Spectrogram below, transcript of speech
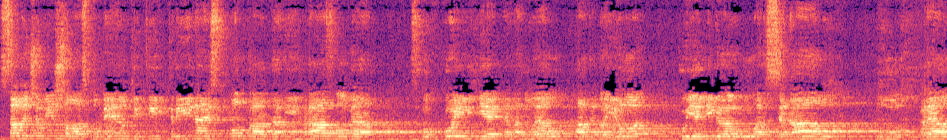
Sada ćemo inšala spomenuti tih 13 opravdanih razloga zbog kojih je Emanuel Adebayor, koji je igrao u Arsenalu, u Real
